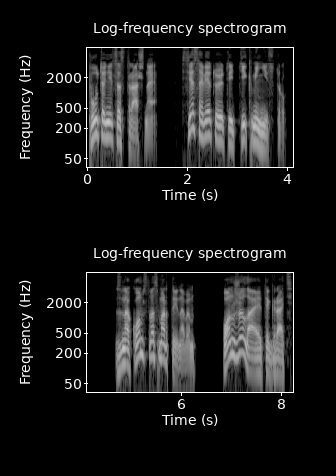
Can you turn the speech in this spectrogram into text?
Путаница страшная. Все советуют идти к министру. Знакомство с Мартыновым. Он желает играть.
